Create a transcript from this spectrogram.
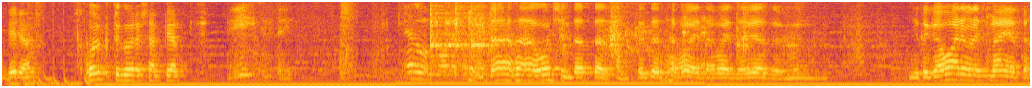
Берем. Сколько ты говоришь ампер? 230. Я думаю, Да, да, очень достаточно. Тогда давай, давай, завязывай. Мы не договаривались на это.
